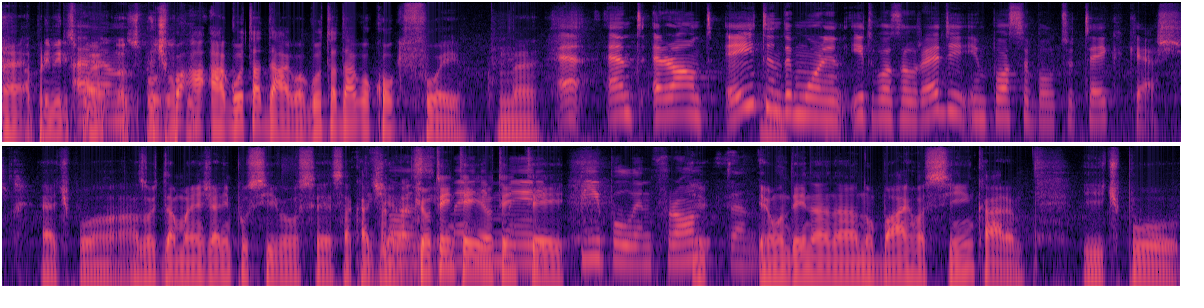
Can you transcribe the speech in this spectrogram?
É, A primeira explo- Um, a explosão tipo, foi- a, a gota d'água, a gota d'água qual que foi, né? A- and around 8 Hum. in the morning it was already impossible to take cash É, tipo, às 8 da manhã já era impossível você sacar dinheiro. Porque eu tentei, eu many, many tentei. people in front and Eu andei na, na- no bairro assim, cara, e tipo.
